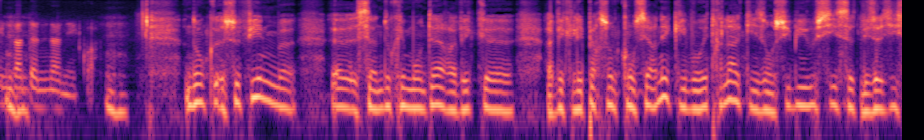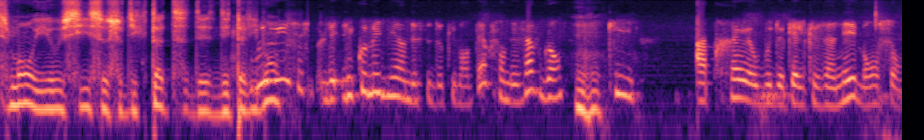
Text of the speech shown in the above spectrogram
une mhm. vingtaine d'années. quoi. Mhm. Donc ce film, euh, c'est un documentaire avec, euh, avec les personnes concernées qui vont être là, qui ont subi aussi les agissements et aussi ce, diktat des, talibans. Oui, les, comédiens de ce documentaire sont des Afghans mhm. qui, après, au bout de quelques années, bon, sont,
